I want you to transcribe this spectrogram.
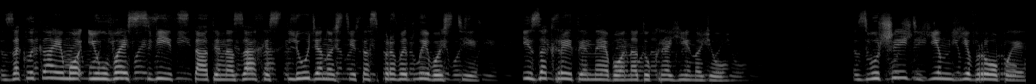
Закликаємо і увесь світ стати на захист людяності та справедливості і закрити небо над Україною. Звучить гімн Європи,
